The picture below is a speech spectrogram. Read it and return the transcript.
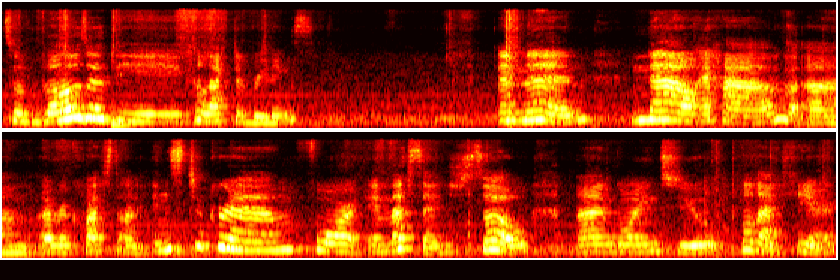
So, those are the collective readings. And then now I have um, a request on Instagram for a message. So I'm going to pull that here.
